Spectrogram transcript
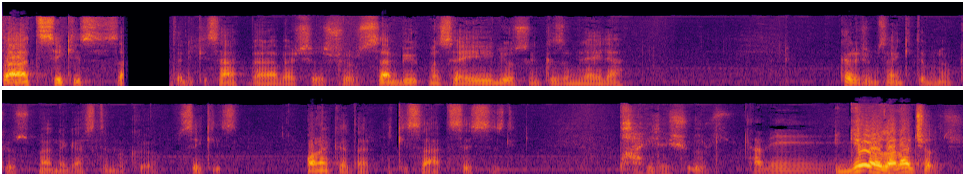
Saat 8. Zaten 2 saat beraber çalışıyoruz. Sen büyük masaya eğiliyorsun kızım Leyla. Karıcığım sen kitabını okuyorsun. Ben de gazetemi okuyorum. 8. 10'a kadar 2 saat sessizlik. Paylaşıyoruz. Tabii. Gir odana çalış.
